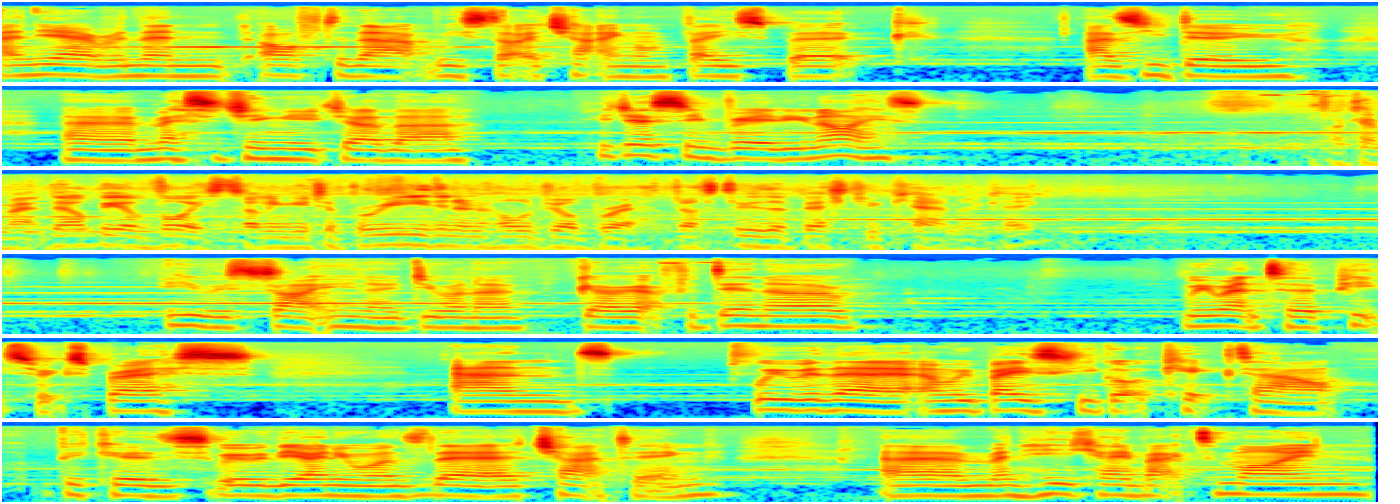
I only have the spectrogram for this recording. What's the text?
And yeah, and then after that, we started chatting on Facebook, as you do, uh, messaging each other. He just seemed really nice. Okay, mate, there'll be a voice telling you to breathe in and hold your breath. Just do the best you can, okay? He was like, you know, do you want to go out for dinner? We went to Pizza Express and we were there and we basically got kicked out because we were the only ones there chatting. Um, and he came back to mine.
